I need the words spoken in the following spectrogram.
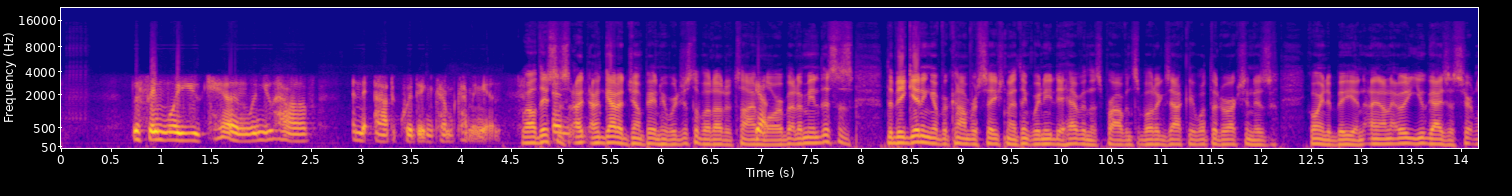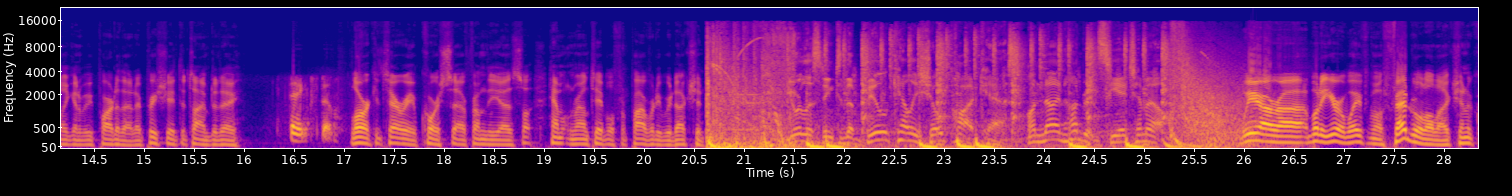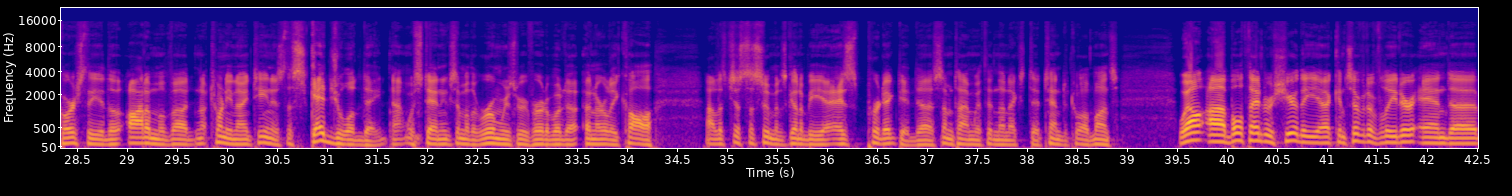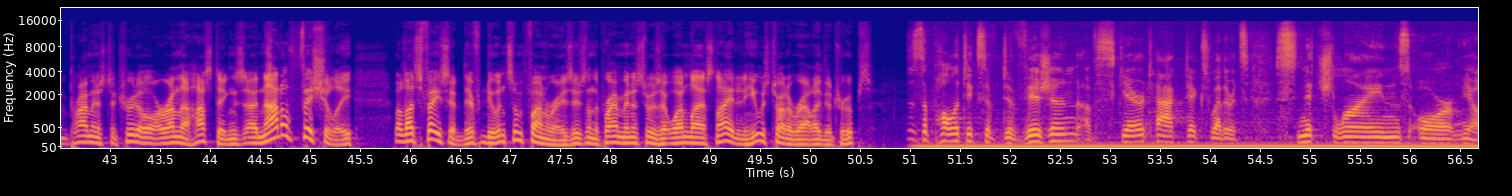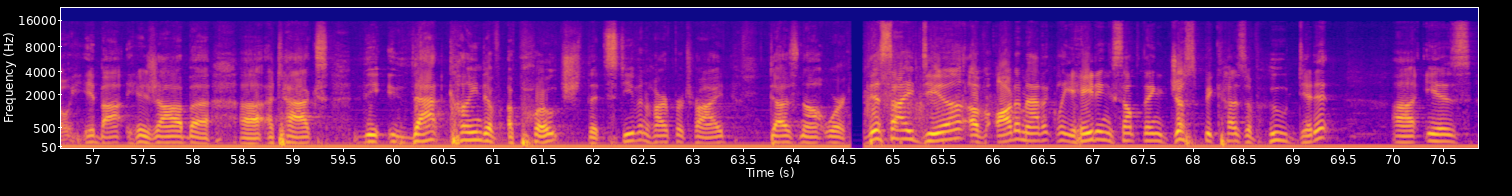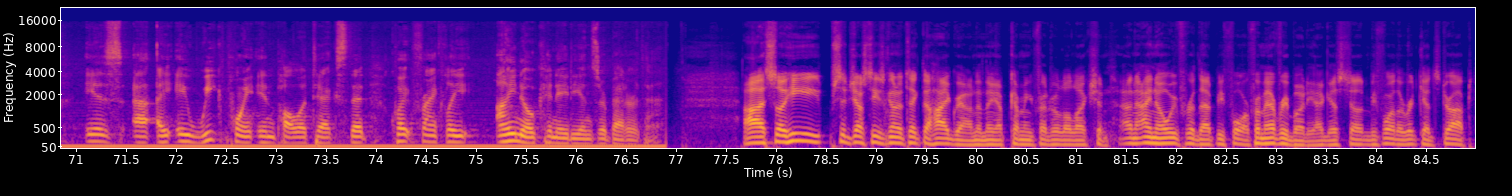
the same way you can when you have an adequate income coming in. Well, this and, is, I, have got to jump in here. We're just about out of time, yeah. Laura, but I mean, this is the beginning of a conversation I think we need to have in this province about exactly what the direction is going to be. And I know you guys are certainly going to be part of that. I appreciate the time today. Thanks, Bill. Laura Cattari, of course, uh, from the uh, Hamilton Roundtable for Poverty Reduction. You're listening to the Bill Kelly Show podcast on 900 CHML. We are uh, about a year away from a federal election. Of course, the, the autumn of uh, 2019 is the scheduled date, notwithstanding some of the rumors we've heard about uh, an early call. Uh, let's just assume it's going to be as predicted sometime within the next 10 to 12 months. Well, uh, both Andrew Scheer, the uh, Conservative leader, and uh, Prime Minister Trudeau are on the hustings, not officially, well, let's face it, they're doing some fundraisers, and the Prime Minister was at one last night, and he was trying to rally the troops. This is the politics of division, of scare tactics, whether it's snitch lines or you know hijab uh, uh, attacks. The, that kind of approach that Stephen Harper tried does not work. This idea of automatically hating something just because of who did it uh, is is a, a weak point in politics that, quite frankly, I know Canadians are better than. Uh, so he suggests he's going to take the high ground in the upcoming federal election. And I know we've heard that before from everybody, I guess, uh, before the writ gets dropped.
